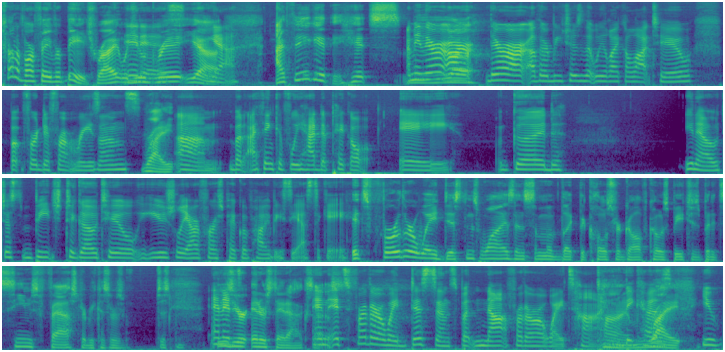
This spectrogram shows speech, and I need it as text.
kind of our favorite beach, right? Would It you is, agree? Yeah. yeah. I think it hits. I mean, there the- are there are other beaches that we like a lot too, but for different reasons. Right. Um, but I think if we had to pick a a good, you know, just beach to go to, usually our first pick would probably be Siesta Key. It's further away distance wise than some of like the closer Gulf Coast beaches, but it seems faster because there's just And easier interstate access. and it's further away distance, but not further away time. Time, because right. you,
